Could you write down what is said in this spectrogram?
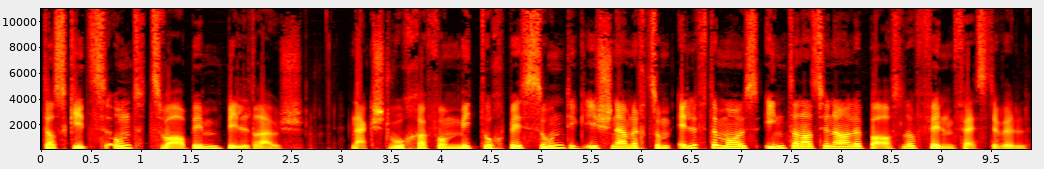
Das gibt's und zwar beim Bildrausch. Nächste Woche vom Mittwoch bis Sonntag ist nämlich zum elften Mal das internationale Basler Filmfestival.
